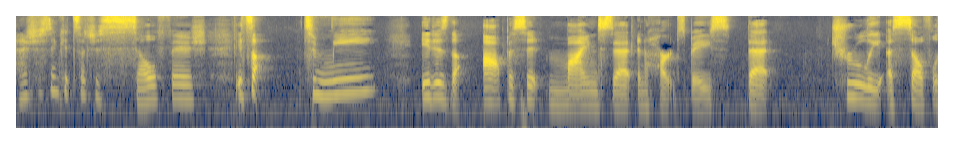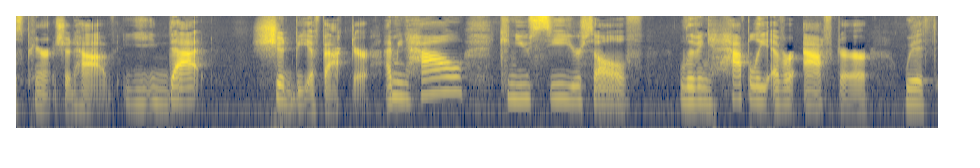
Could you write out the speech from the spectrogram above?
And I just think it's such a selfish, it's a, to me, it is the opposite mindset and heart space that truly a selfless parent should have. That should be a factor. I mean, how can you see yourself living happily ever after with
